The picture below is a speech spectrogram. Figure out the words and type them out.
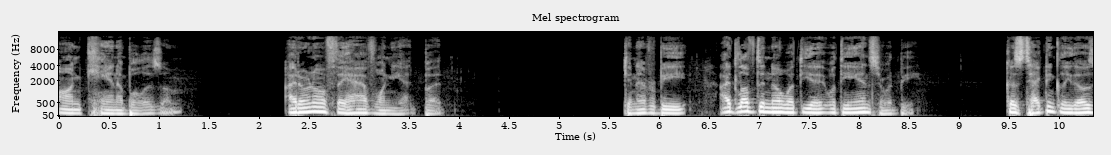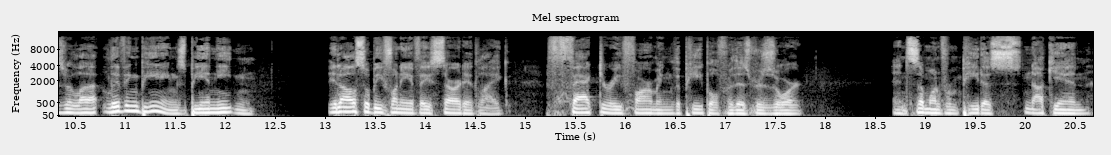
on cannibalism. I don't know if they have one yet, but can never be. I'd love to know what the what the answer would be, because technically those are li- living beings being eaten. It'd also be funny if they started like factory farming the people for this resort, and someone from PETA snuck in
